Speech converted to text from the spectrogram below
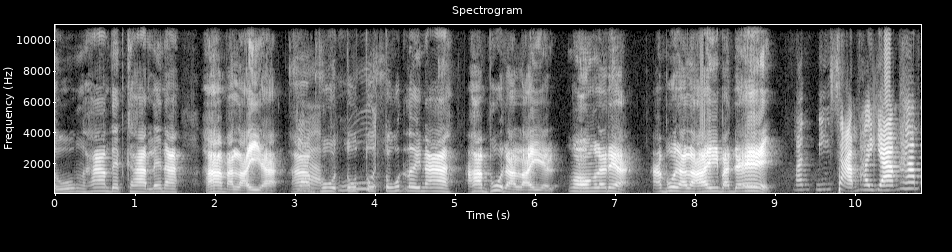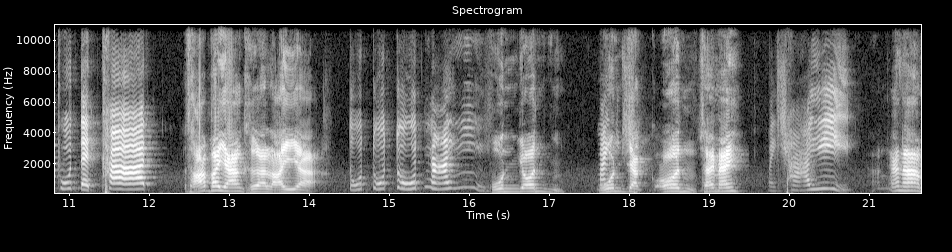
ลุงห้ามเด็ดขาดเลยนะ ห้ามอะไรอะ ห้ามพูดตูดตูดตูดเลยนะ ห้ามพูดอะไรอะงงแล้วเนี่ย ห้ามพูดอะไรบันเดมันมีสามพยางค์ห้ามพูดเด็ดขาด สามพยางค์คืออะไรอะ ตูดตูดตูดไง หุ่นยนต์ ไม่ หุ่นจักรกลใช่ไหมไม่ใช่ งั้นห้าม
